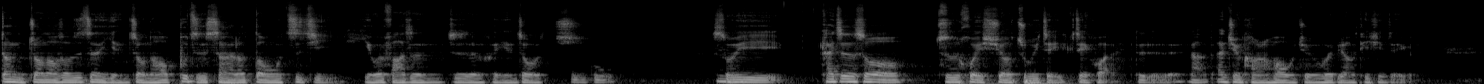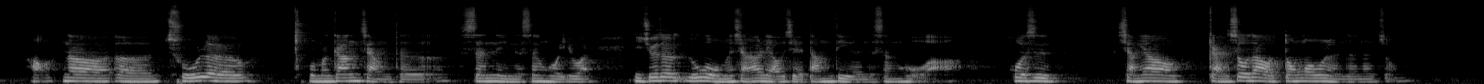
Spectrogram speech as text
当你撞到的时候是真的严重，然后不只是伤害到动物，自己也会发生就是很严重的事故。所以开车的时候就是会需要注意这这块，对对对。那安全考量的话，我觉得会比较提醒这个。好，那呃，除了我们刚刚讲的森林的生活以外。你觉得，如果我们想要了解当地人的生活啊，或是想要感受到东欧人的那种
